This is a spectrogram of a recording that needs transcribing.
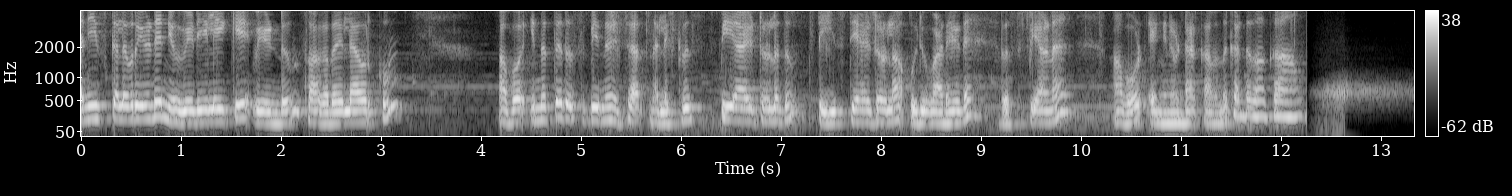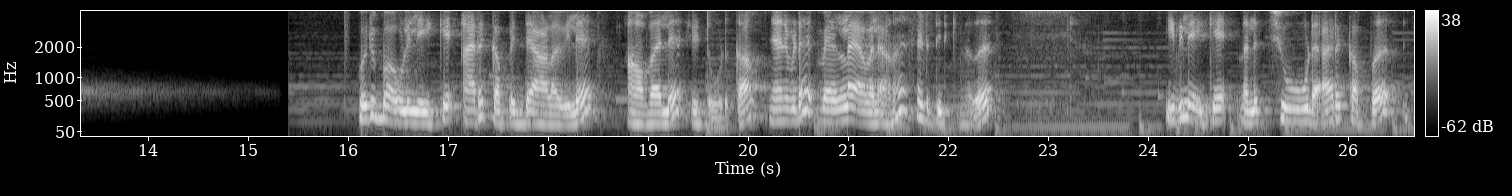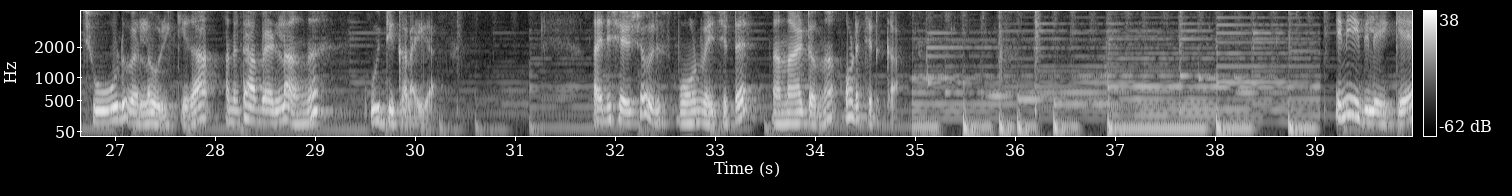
Anees കലവറിയുടെ new വീഡിയോയിലേക്ക് വീണ്ടും സ്വാഗതം എല്ലാവർക്കും. അപ്പോൾ ഇന്നത്തെ റെസിപ്പി എന്ന് വെച്ചാൽ നല്ല ക്രിസ്പി ആയിട്ടുള്ളതും ടേസ്റ്റി ആയിട്ടുള്ള ഒരു വടയുടെ റെസിപ്പിയാണ് അപ്പോൾ എങ്ങനെ ഉണ്ടാക്കാമെന്ന് കണ്ടു നോക്കാം. ഒരു ബൗളിലേക്ക് അര കപ്പിന്റെ അളവിൽ അവൽ ഇട്ട് കൊടുക്കാം. ഞാനിവിടെ വെള്ള അവലാണ് എടുത്തിരിക്കുന്നത്. ഇതിലേക്ക് നല്ല ചൂട് അര കപ്പ് ചൂട് വെള്ളം ഒഴിക്കുക. എന്നിട്ട് ആ വെള്ളം അങ്ങ് ഊറ്റിക്കളയുക. അതിനുശേഷം ഒരു സ്പൂൺ വെച്ചിട്ട് നന്നായിട്ടൊന്ന് ഉടച്ചെടുക്കുക. ഇനി ഇതിലേക്ക്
